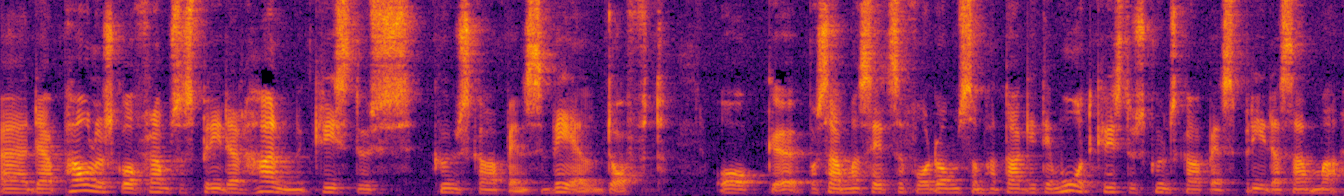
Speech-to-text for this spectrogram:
uh, där Paulus går fram så sprider han Kristuskunskapens väldoft. Och eh, på samma sätt så får de som har tagit emot Kristuskunskapen sprida samma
